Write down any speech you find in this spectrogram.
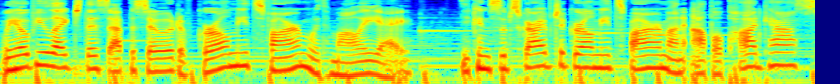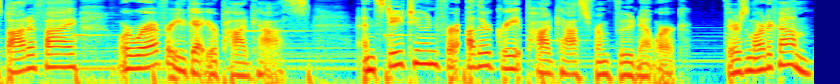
We hope you liked this episode of Girl Meets Farm with Molly Yeh. You can subscribe to Girl Meets Farm on Apple Podcasts, Spotify, or wherever you get your podcasts. And stay tuned for other great podcasts from Food Network. There's more to come.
